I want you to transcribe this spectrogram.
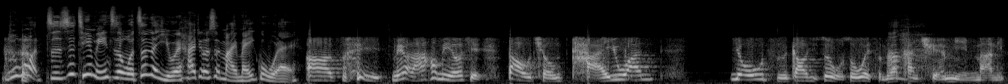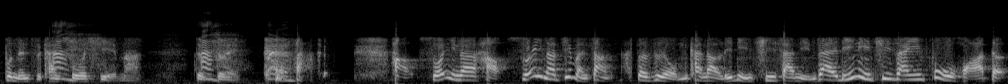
如果 只是听名字，我真的以为它就是买美股嘞。啊，所以没有，啦后后面有写道琼台湾优质高息，所以我说为什么要看全名嘛？啊、你不能只看缩写嘛？啊对不对？啊、好，所以呢，好，所以呢，基本上这是我们看到零零七三零在零零七三一富华的，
